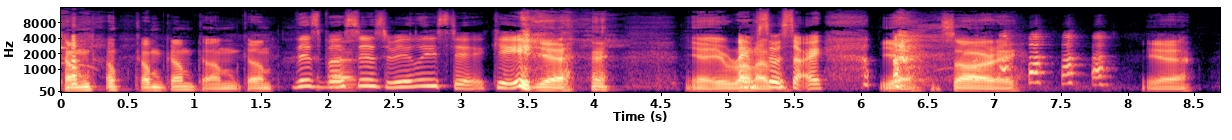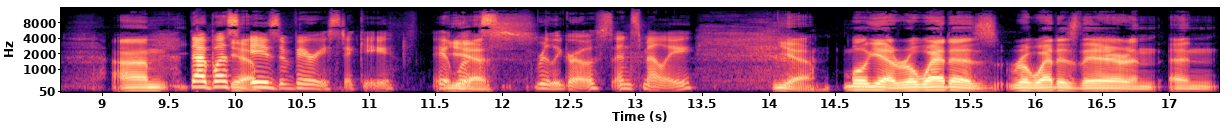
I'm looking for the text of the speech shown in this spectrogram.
come, come, come, come, come, come. This bus is really sticky. Yeah, yeah. You run I'm up. so sorry. Yeah, sorry. yeah. Um. That bus Yeah. is very sticky. It Yes. looks really gross and smelly. Yeah. Well, yeah. Rowetta's Rowetta's there, and and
